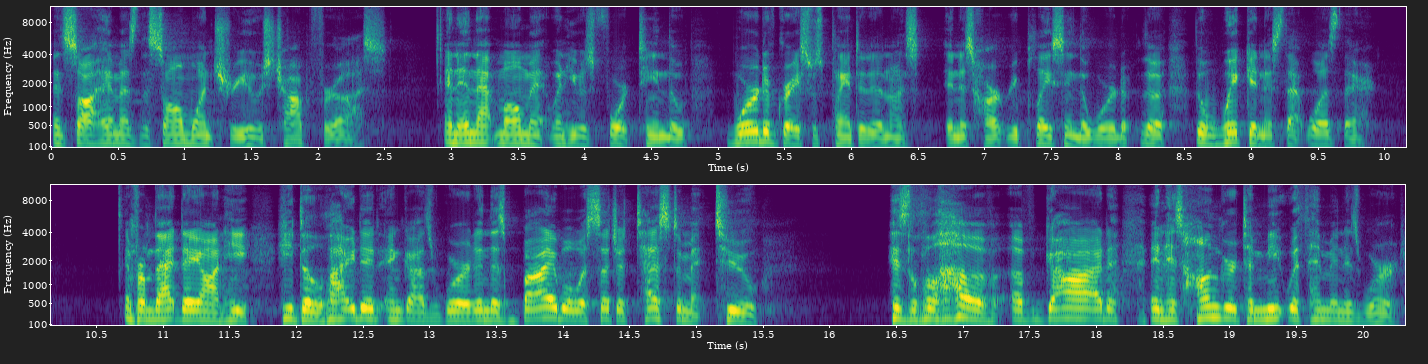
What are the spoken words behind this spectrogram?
and saw him as the Psalm 1 tree who was chopped for us. And in that moment, when he was 14, the word of grace was planted in, us, in his heart, replacing the word, the, the wickedness that was there. And from that day on, he, he delighted in God's word. And this Bible was such a testament to his love of God and his hunger to meet with him in his word.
